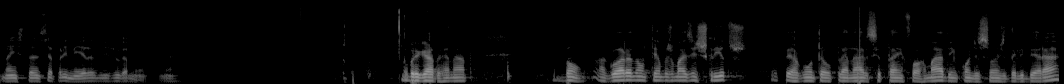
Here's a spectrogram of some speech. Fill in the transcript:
na instância primeira de julgamento. Né? Obrigado, Renato. Bom, agora não temos mais inscritos. Eu pergunto ao plenário se está informado em condições de deliberar.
